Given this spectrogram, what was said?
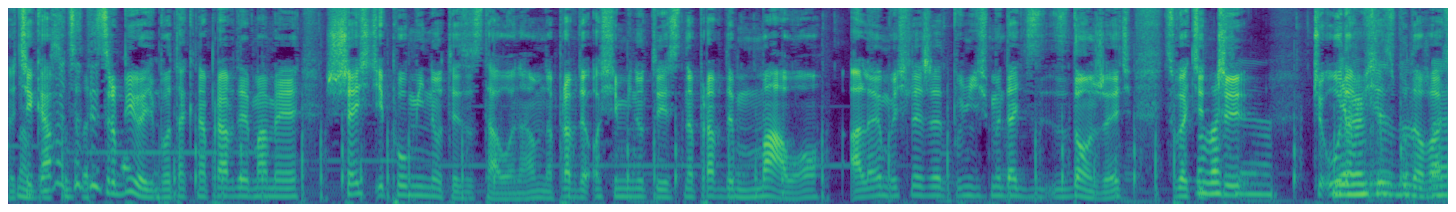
Dobra, ciekawe, co ty zrobiłeś, bo tak naprawdę mamy 6,5 minuty zostało nam. Naprawdę 8 minut jest naprawdę mało, ale myślę, że powinniśmy dać zdążyć. Słuchajcie, No czy, właśnie, czy nie uda mi się czy zbudować?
